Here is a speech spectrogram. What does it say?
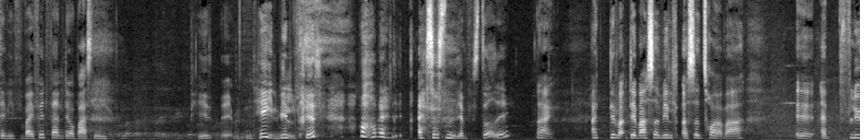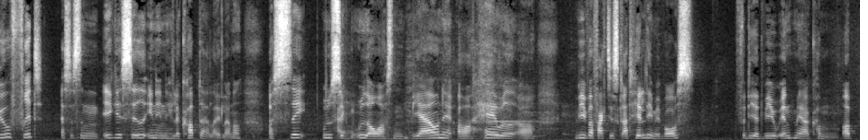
da vi var i frit fald, det var bare sådan øh, helt vildt fedt. altså sådan, jeg forstod det ikke. Nej, Ej, det, var, det var så vildt. Og så tror jeg bare, øh, at flyve frit, altså sådan ikke sidde inde i en helikopter eller et eller andet, og se udsigten Ej. ud over sådan bjergene og havet, og vi var faktisk ret heldige med vores, fordi at vi jo endte med at komme op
